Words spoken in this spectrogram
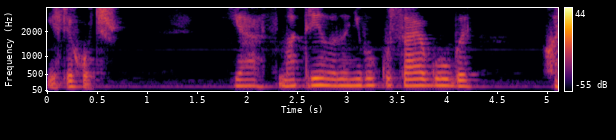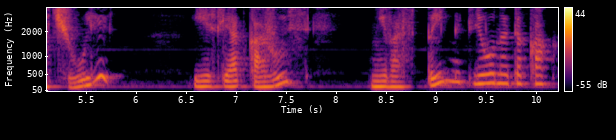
если хочешь». Я смотрела на него, кусая губы. «Хочу ли?» Если откажусь, не воспримет ли он это как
